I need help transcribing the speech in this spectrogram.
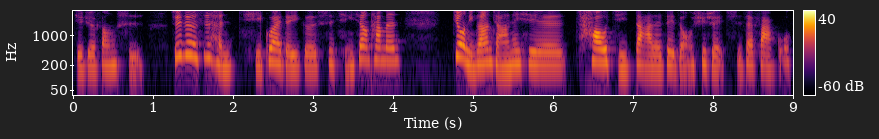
解决方式，所以这个是很奇怪的一个事情，像他们。就你刚刚讲的那些超级大的这种蓄水池，在法国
